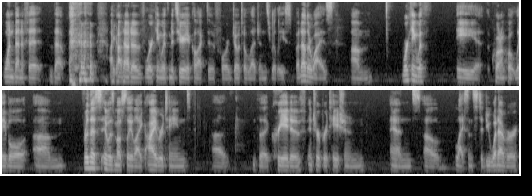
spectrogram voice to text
one benefit that I got out of working with Materia Collective for Johto Legends release. But otherwise, um, working with a quote unquote label um, for this, it was mostly like I retained uh, the creative interpretation and uh, license to do whatever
